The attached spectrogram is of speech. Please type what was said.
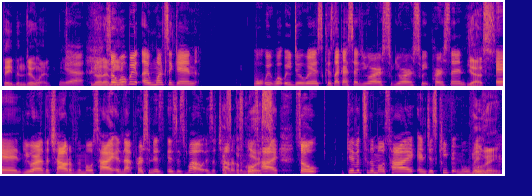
they've been doing. Yeah. You know what I so mean? So what we and once again, what we what we do is because like I said, you are you are a sweet person. Yes. And you are the child of the Most High, and that person is is as well is a child of, of the course. Most High. So give it to the Most High and just keep it moving. Moving.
